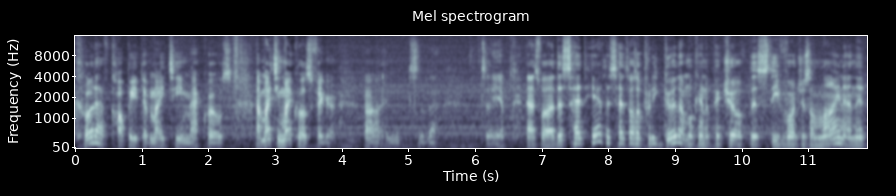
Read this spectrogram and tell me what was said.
could have copied the Mighty Macros, uh, Mighty Micros figure uh, instead of that. So yeah, as for this head here, this head's also pretty good. I'm looking at a picture of this Steve Rogers online and it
